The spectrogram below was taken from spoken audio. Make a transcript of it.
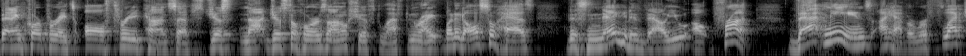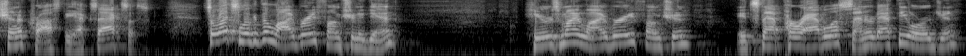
that incorporates all three concepts, just not just a horizontal shift left and right, but it also has this negative value out front. That means I have a reflection across the x-axis. So let's look at the library function again. Here's my library function. It's that parabola centered at the origin.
